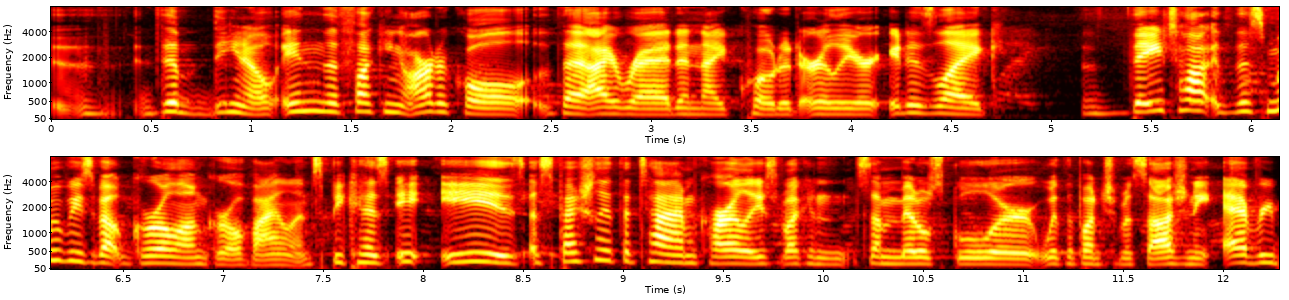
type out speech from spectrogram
the you know in the fucking article that I read and I quoted earlier, it is like they talk this movie is about girl on girl violence because it is especially at the time Carly's fucking some middle schooler with a bunch of misogyny every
